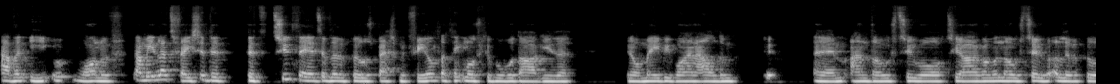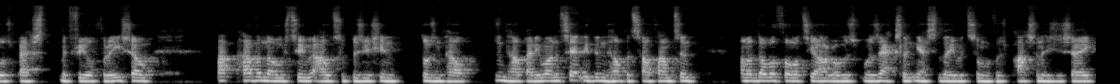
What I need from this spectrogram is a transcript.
having one of, I mean, let's face it, the, the two thirds of Liverpool's best midfield. I think most people would argue that, you know, maybe Wijnaldum um, and those two, or Thiago and those two, are Liverpool's best midfield three. So having those two out of position doesn't help. Doesn't help anyone. It certainly didn't help at Southampton. And I thought Thiago was, was excellent yesterday with some of his passing, as you say,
